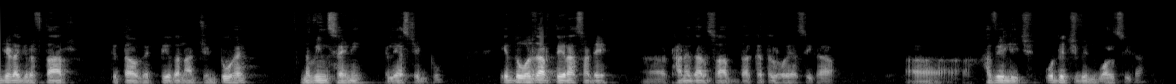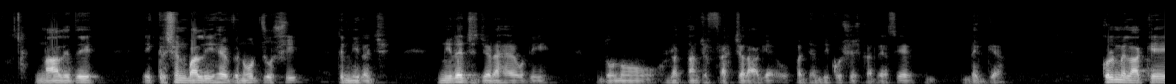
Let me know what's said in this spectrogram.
ਜਿਹੜਾ ਗ੍ਰਿਫਤਾਰ ਕੀਤਾ ਵਿਅਕਤੀ, ਉਹਦਾ ਨਾਮ ਚਿੰਟੂ ਹੈ, ਨਵੀਨ ਸੈਣੀ ਇਲੀਅਸ ਚਿੰਟੂ। ਇਹ 2013 ਸਾਡੇ ਥਾਣੇਦਾਰ ਸਾਹਿਬ ਦਾ ਕਤਲ ਹੋਇਆ ਸੀਗਾ ਹਵੇਲੀ 'ਚ, ਉਹਦੇ 'ਚ ਵੀ ਇਨਵੋਲਵ ਸੀਗਾ। ਨਾਲ ਇਹਦੇ ਇੱਕ ਕ੍ਰਿਸ਼ਨ ਬਾਲੀ ਹੈ, ਵਿਨੋਦ ਜੋਸ਼ੀ ਤੇ ਨੀਰਜ। ਨੀਰਜ ਜਿਹੜਾ ਹੈ, ਉਹਦੀ ਦੋਨੋਂ ਲੱਤਾਂ 'ਚ ਫ੍ਰੈਕਚਰ ਆ ਗਿਆ, ਉਹ ਭੱਜਣ ਦੀ ਕੋਸ਼ਿਸ਼ ਕਰ ਰਿਹਾ ਸੀ, ਡਿੱਗ ਗਿਆ। ਕੁੱਲ ਮਿਲਾ ਕੇ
